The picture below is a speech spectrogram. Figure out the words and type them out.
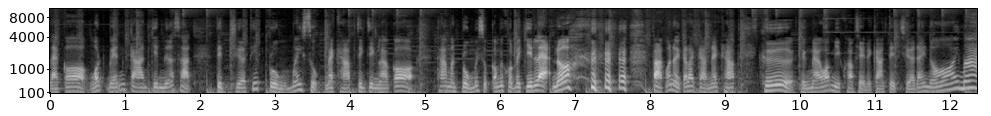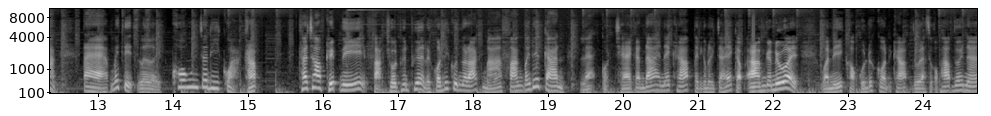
และก็งดเว้นการกินเนื้อสัตว์ ติดเชื้อที่ปรุงไม่สุกนะครับ จริงๆ แล้วก็ถ้ามันปรุงไม่สุกก็ไม่ควรไปกินแหละเนาะฝากไว้หน่อยก็แล้วกันนะครับ คือถึงแม้ว่ามีความเสี่ยงในการติดเชื้อได้น้อยมาก แต่ไม่ติดเลยคงจะดีกว่าครับ ถ้าชอบคลิปนี้ฝากชวนเพื่อนๆ หรือคนที่คุณรักมาฟังไปด้วยกัน และกดแชร์กันได้นะครับ เป็นกำลังใจให้กับอาร์มกันด้วย วันนี้ขอบคุณทุกคนครับ ดูแลสุขภาพด้วยนะ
